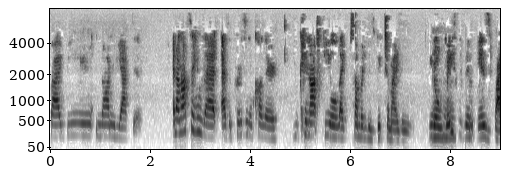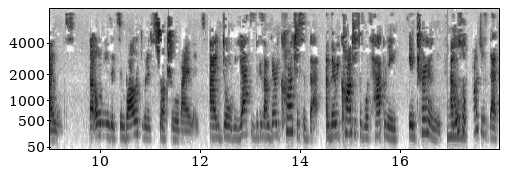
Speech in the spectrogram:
by being non-reactive. And I'm not saying that as a person of color, you cannot feel like somebody is victimizing you. You know, mm-hmm. racism is violence. Not only is it symbolic, but it's structural violence. I don't react because I'm very conscious of that. I'm very conscious of what's happening internally. Mm-hmm. I'm also conscious that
